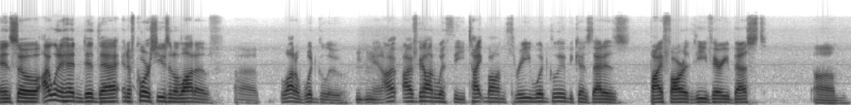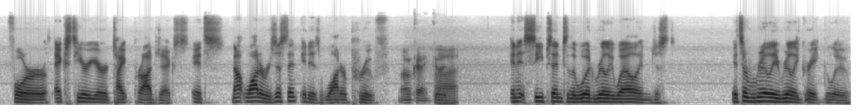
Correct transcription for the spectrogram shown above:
And so I went ahead and did that, and of course, using a lot of uh, a lot of wood glue. Mhm. And I, I've gone with the Titebond Three wood glue because that is by far the very best um, for exterior type projects. It's not water resistant; it is waterproof. Okay. Good. Uh, and it seeps into the wood really well and just it's a really really great glue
